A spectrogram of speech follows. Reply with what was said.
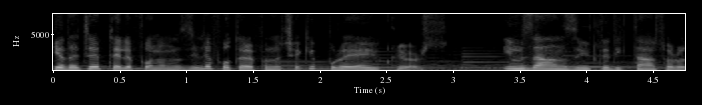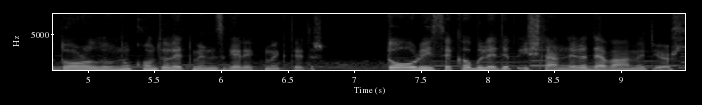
ya da cep telefonumuz ile fotoğrafını çekip buraya yüklüyoruz. İmzanızı yükledikten sonra doğruluğunu kontrol etmeniz gerekmektedir. Doğru ise kabul edip işlemlere devam ediyoruz.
